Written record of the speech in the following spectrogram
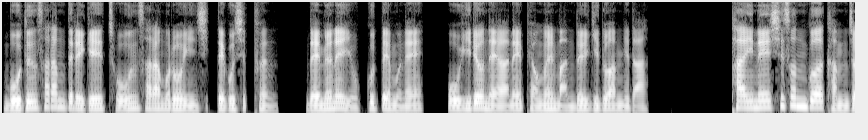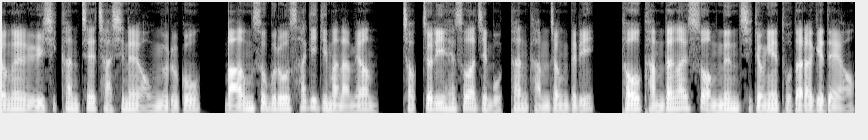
모든 사람들에게 좋은 사람으로 인식되고 싶은 내면의 욕구 때문에 오히려 내 안에 병을 만들기도 합니다. 타인의 시선과 감정을 의식한 채 자신을 억누르고 마음속으로 사귀기만 하면 적절히 해소하지 못한 감정들이 더 감당할 수 없는 지경에 도달하게 되어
